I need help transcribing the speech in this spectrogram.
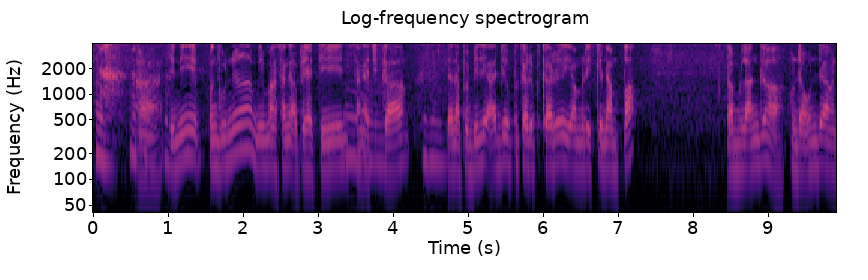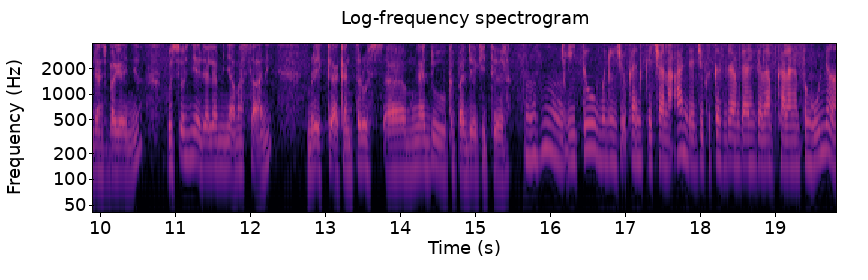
uh, ini pengguna memang sangat prihatin, mm-hmm. sangat cekap mm-hmm. dan apabila ada perkara-perkara yang mereka nampak uh, melanggar undang-undang dan sebagainya khususnya dalam minyak masak ni mereka akan terus uh, mengadu kepada kita. Mm-hmm. Itu menunjukkan kecanaan dan juga kesedaran dalam kalangan pengguna.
